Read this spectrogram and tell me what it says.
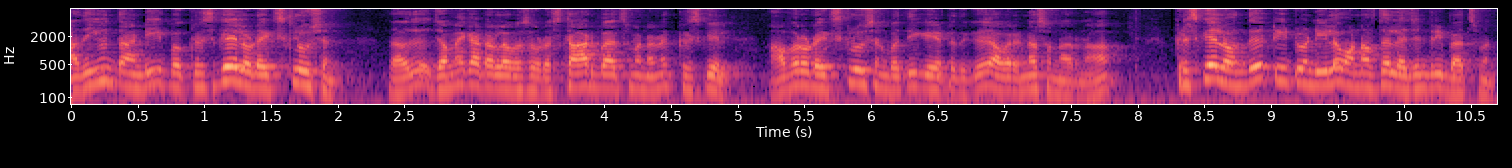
அதையும் தாண்டி இப்போ கிறிஸ்கேலோட எக்ஸ்க்ளூஷன் அதாவது ஜமைகா டலவர்ஸோட ஸ்டார் பேட்ஸ்மேனான கிறிஸ்கேல் அவரோட எக்ஸ்க்ளூஷன் பற்றி கேட்டதுக்கு அவர் என்ன சொன்னார்னா கிறிஸ்கேல் வந்து டி ட்வெண்ட்டியில் one of the legendary batsman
